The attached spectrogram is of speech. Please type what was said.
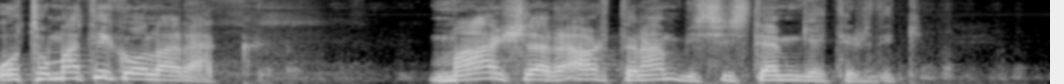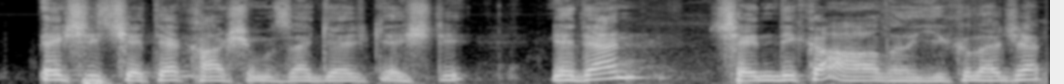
otomatik olarak maaşları artıran bir sistem getirdik. Beşli çete karşımıza gel- geçti. Neden? Sendika ağlığı yıkılacak.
